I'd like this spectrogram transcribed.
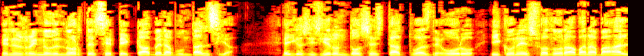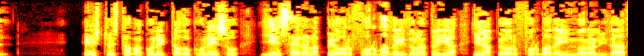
En el reino del norte se pecaba en abundancia. Ellos hicieron dos estatuas de oro y con eso adoraban a Baal. Esto estaba conectado con eso, y esa era la peor forma de idolatría y la peor forma de inmoralidad.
